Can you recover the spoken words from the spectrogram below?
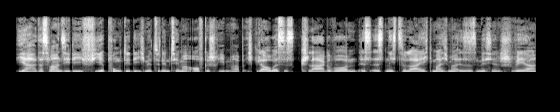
Ja, das waren sie, die vier Punkte, die ich mir zu dem Thema aufgeschrieben habe. Ich glaube, es ist klar geworden, es ist nicht so leicht, manchmal ist es ein bisschen schwer,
